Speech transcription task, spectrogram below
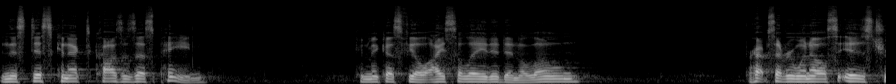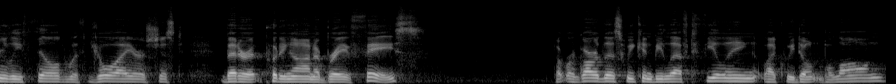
And this disconnect causes us pain, can make us feel isolated and alone. Perhaps everyone else is truly filled with joy or is just better at putting on a brave face. But regardless, we can be left feeling like we don't belong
